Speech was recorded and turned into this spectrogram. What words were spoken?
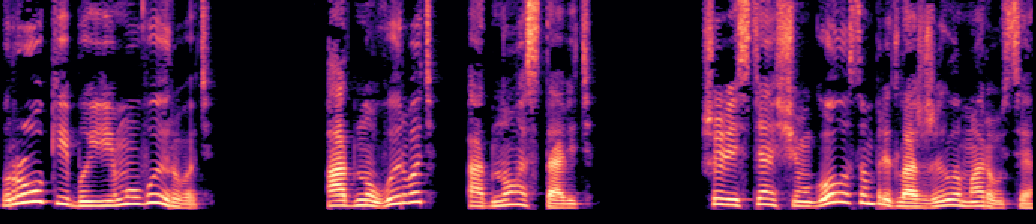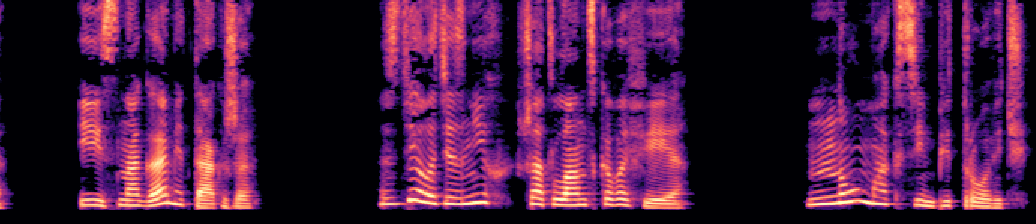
Руки бы ему вырвать. Одну вырвать, одну оставить. Шелестящим голосом предложила Маруся. И с ногами также. Сделать из них шотландского фея. Ну, Максим Петрович,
